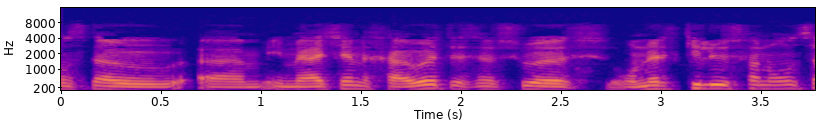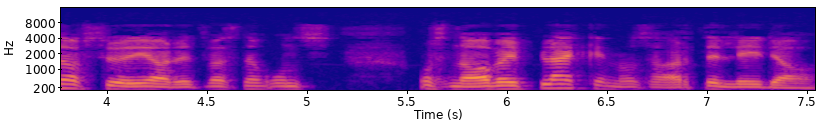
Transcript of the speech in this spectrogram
ons nou um Imagine gehou het is nou so 100 km van ons af. So ja, dit was nou ons ons naby plek en ons harte lê daar.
